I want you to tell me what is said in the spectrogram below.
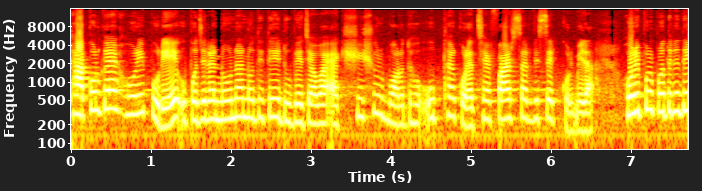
ঠাকুরগাঁয়ের হরিপুরে উপজেলার নৌনা নদীতে ডুবে যাওয়া এক শিশুর মরদেহ উদ্ধার করেছে ফায়ার সার্ভিসের কর্মীরা। হরিপুর প্রতিনিধি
